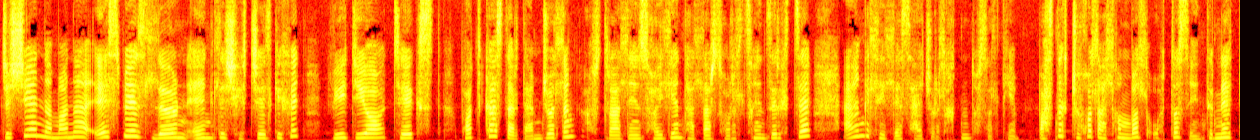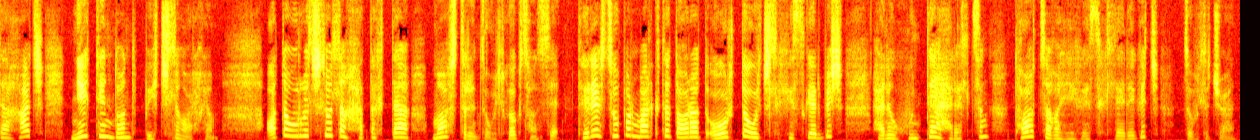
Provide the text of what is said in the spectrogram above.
Жишээ нь манай SBS Learn English хичээл гэхэд видео, текст, подкастаар дамжуулан Австралийн соёлын талаар суралцахын зэрэгцээ англи хэлээ сайжруулахад нь тусалдаг юм. Бас нэг чухал алхам бол утас интернетээ хааж нийтийн дунд бичлэн орох юм. Одоо үргэлжлүүлэн хадагтай Monster-ийн зөвлөгөөг сонсъё. Тэрээр супермаркетад ороод өөртөө үйлчлэх хэсгээр биш харин хүнтэй харилцсан тооцоогоо хийхээс эхлээрэй гэж зөвлөж байна.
